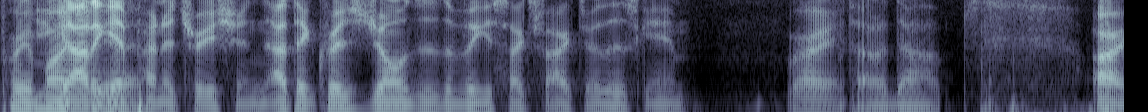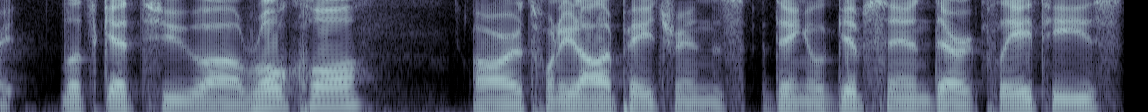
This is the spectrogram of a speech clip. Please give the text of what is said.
Pretty You got to yeah. get penetration. I think Chris Jones is the biggest X factor of this game, right. without a doubt. All right, let's get to uh, roll call. Our twenty dollar patrons: Daniel Gibson, Derek Pleiades,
